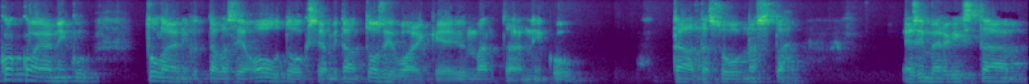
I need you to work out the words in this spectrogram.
koko ajan niin kuin, tulee niin kuin tällaisia outouksia, mitä on tosi vaikea ymmärtää niin kuin, täältä suunnasta. Esimerkiksi tämä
